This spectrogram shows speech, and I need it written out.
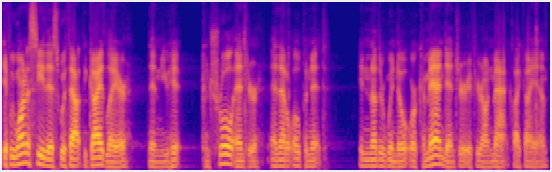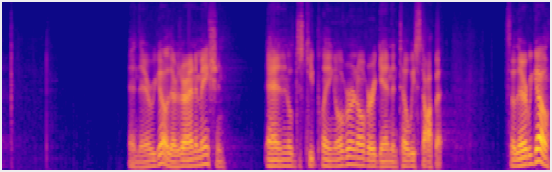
if we want to see this without the guide layer, then you hit Control Enter, and that'll open it in another window, or Command Enter if you're on Mac like I am. And there we go, there's our animation. And it'll just keep playing over and over again until we stop it. So there we go.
